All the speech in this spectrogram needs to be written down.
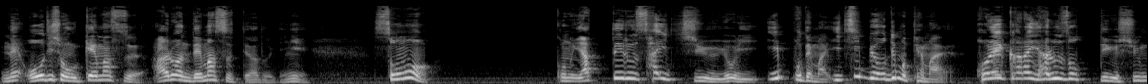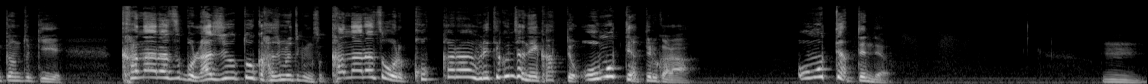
ね、オーディション受けます。R1 出ますってなった時に、その、このやってる最中より一歩手前、1秒でも手前、これからやるぞっていう瞬間の時、必ずこうラジオトーク始める時も必ず俺こっから売れてくんじゃねえかって思ってやってるから、思ってやってんだよ。うん。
